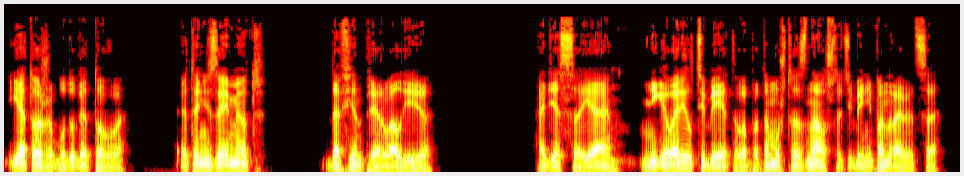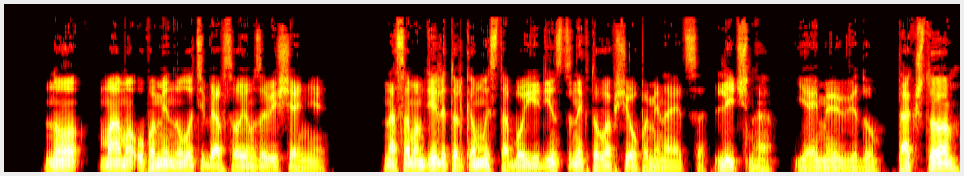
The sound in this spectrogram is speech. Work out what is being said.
я тоже буду готова. Это не займет...» Дофин прервал ее. «Одесса, я не говорил тебе этого, потому что знал, что тебе не понравится. Но мама упомянула тебя в своем завещании. На самом деле только мы с тобой единственные, кто вообще упоминается. Лично, я имею в виду. Так что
